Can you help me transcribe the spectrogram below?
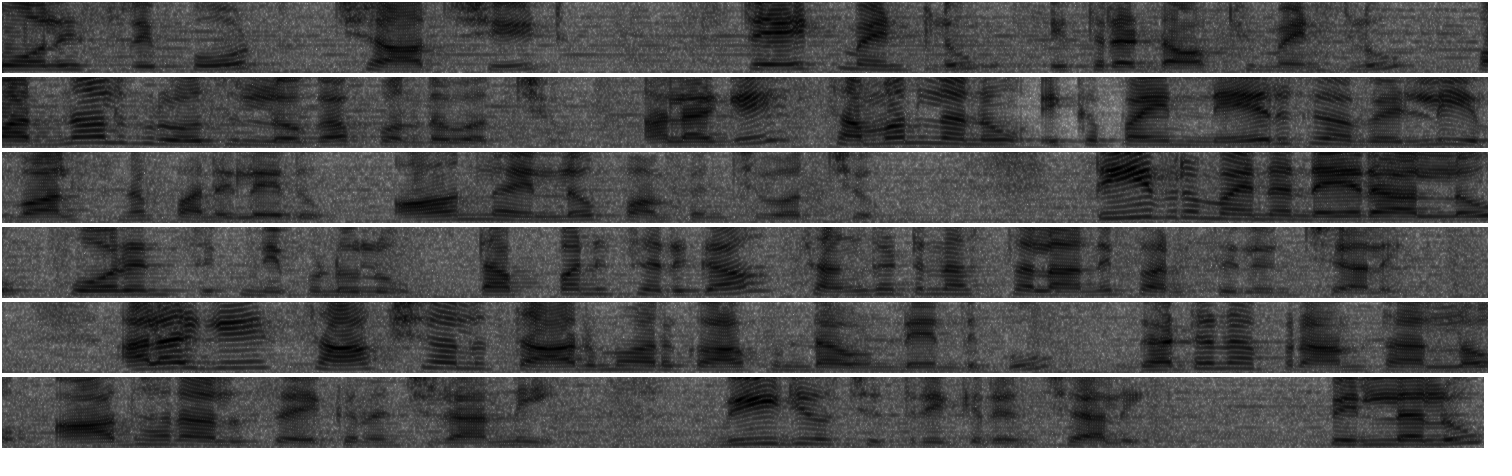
పోలీస్ రిపోర్ట్ ఛార్జ్షీట్ స్టేట్మెంట్లు ఇతర డాక్యుమెంట్లు పద్నాలుగు రోజుల్లోగా పొందవచ్చు. అలాగే సమన్లను ఇకపై నేరుగా వెళ్ళి ఇవ్వాల్సిన పని లేదు. ఆన్లైన్లో పంపించవచ్చు. తీవ్రమైన నేరాల్లో ఫోరెన్సిక్ నిపుణులు తప్పనిసరిగా సంఘటనా స్థలాన్ని పరిశీలించాలి. అలాగే సాక్ష్యాలు తారుమారు కాకుండా ఉండేందుకు ఘటనా ప్రాంతాల్లో ఆధారాలు సేకరించడాన్ని వీడియో చిత్రీకరించాలి. పిల్లలు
